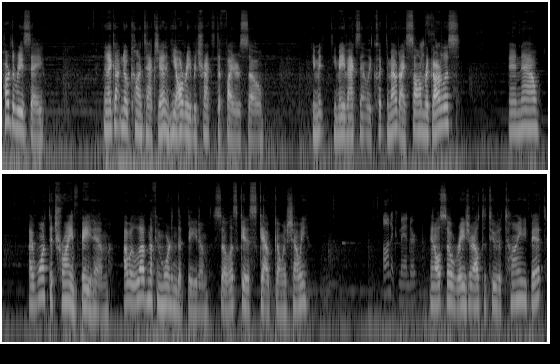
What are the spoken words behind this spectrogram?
Hard to really say. And I got no contacts yet, and he already retracted the fighters, so he may, he may have accidentally clicked them out. I saw him regardless. And now, I want to try and bait him. I would love nothing more than to bait him. So let's get a scout going, shall we? On it, Commander. And also raise your altitude a tiny bit.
